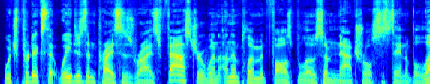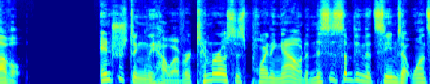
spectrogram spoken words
which predicts that wages and prices rise faster when unemployment falls below some natural sustainable level. Interestingly, however, Timiraos is pointing out, and this is something that seems at once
